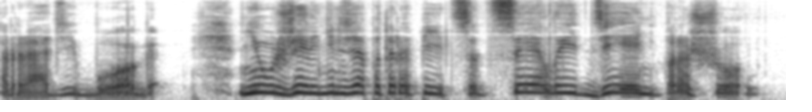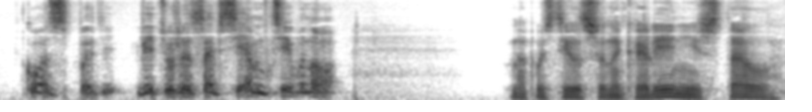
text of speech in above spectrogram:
«Ради бога! Неужели нельзя поторопиться? Целый день прошел! Господи, ведь уже совсем темно!» Напустился на колени и стал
